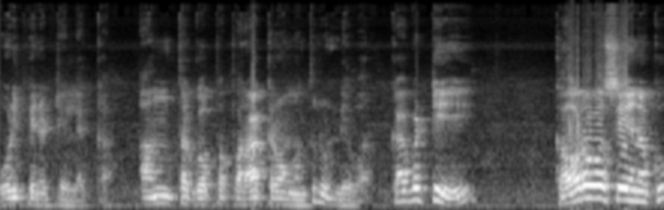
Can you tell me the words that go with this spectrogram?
ఓడిపోయినట్టే లెక్క. అంత గొప్ప పరాక్రమవంతులు ఉండేవారు. కాబట్టి కౌరవసేనకు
